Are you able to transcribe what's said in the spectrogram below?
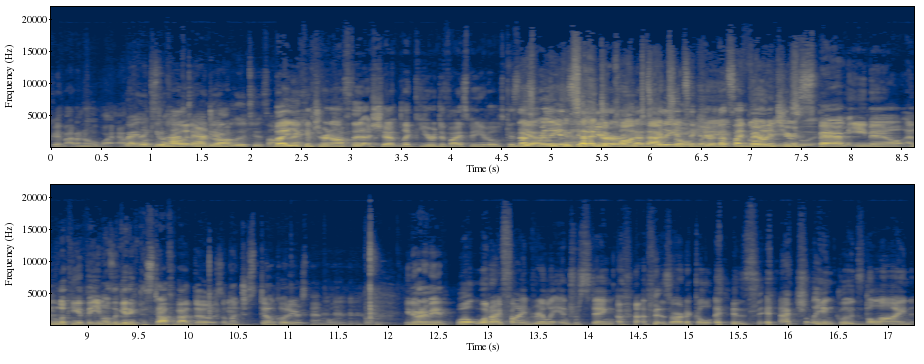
Good, I don't know why Apple Right, like wants you to have call to it have your AirDrop. Bluetooth on, but you right? can turn off the share, like your device being able because that's Yeah, really you can insecure. set it to that's contacts really insecure. only That's like going very into your easily. spam email and looking at the emails and getting pissed off about those. I'm like, just don't go to your spam folder. You know what I mean? Well, what I find really interesting about this article is it actually includes the line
